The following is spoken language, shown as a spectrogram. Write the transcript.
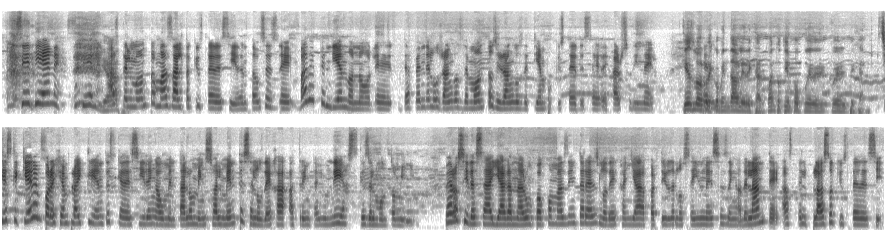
Sí tiene, tiene. Hasta el monto más alto que usted decida. Entonces, eh, va dependiendo, ¿no? Eh, depende de los rangos de montos y rangos de tiempo que usted desee dejar su dinero. ¿Qué es lo recomendable dejar? ¿Cuánto tiempo puede, puede dejar? Si es que quieren, por ejemplo, hay clientes que deciden aumentarlo mensualmente, se los deja a 31 días, que es el monto mínimo. Pero si desea ya ganar un poco más de interés, lo dejan ya a partir de los seis meses en adelante hasta el plazo que usted decida.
